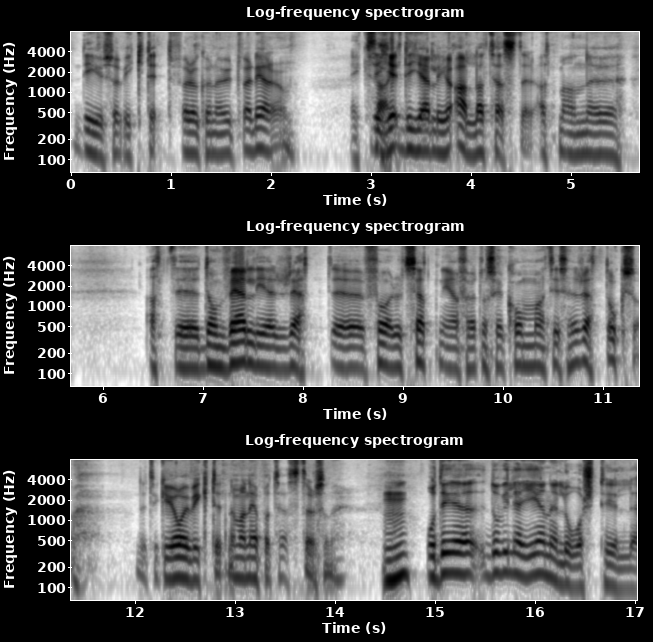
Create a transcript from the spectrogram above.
det är ju så viktigt för att kunna utvärdera dem. Det, Exakt. ge- det gäller ju alla tester, att, man, eh, att eh, de väljer rätt eh, förutsättningar för att de ska komma till sin rätt också. Det tycker jag är viktigt när man är på tester och sådär. Mm. Och det, då vill jag ge en eloge till,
